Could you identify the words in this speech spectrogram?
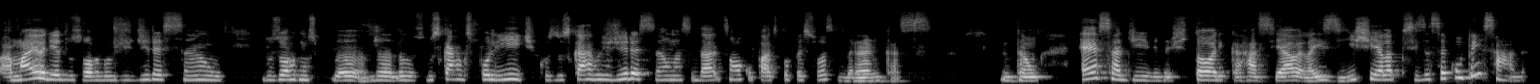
A maioria dos órgãos de direção, dos órgãos uh, dos, dos cargos políticos, dos cargos de direção na cidade são ocupados por pessoas brancas. Então, essa dívida histórica racial, ela existe e ela precisa ser compensada.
